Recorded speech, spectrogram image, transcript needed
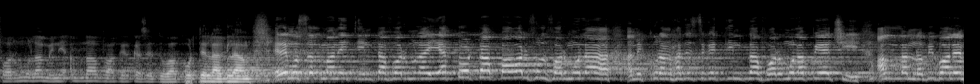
ফর্মুলা মেনে আল্লাহ পাকের কাছে দোয়া করতে লাগলাম। এরে মুসলমান, এই তিনটা ফর্মুলা এতটা পাওয়ারফুল ফর্মুলা, আমি কোরআন হাদিস থেকে তিনটা ফর্মুলা পেয়েছি। আল্লাহ নবী বলেন,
